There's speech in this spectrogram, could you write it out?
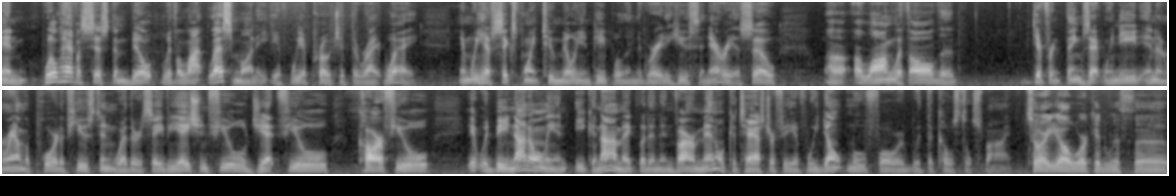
And we'll have a system built with a lot less money if we approach it the right way. And we have 6.2 million people in the greater Houston area. So, uh, along with all the different things that we need in and around the port of Houston, whether it's aviation fuel, jet fuel, car fuel, it would be not only an economic but an environmental catastrophe if we don't move forward with the coastal spine. So are y'all working with uh,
